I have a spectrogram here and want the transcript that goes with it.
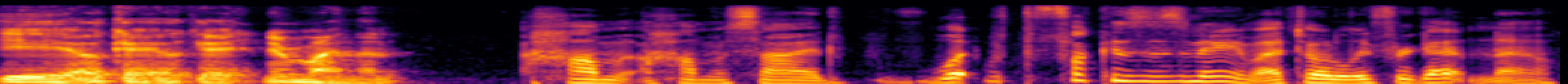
yeah. yeah. Okay, okay. Never mind then. Hom- homicide what, what the fuck is his name? I totally forgot now.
